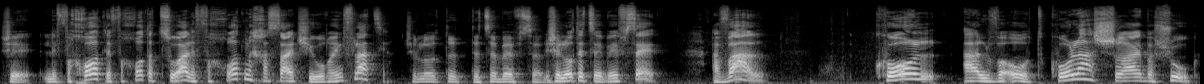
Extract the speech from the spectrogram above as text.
שלפחות, לפחות התשואה, לפחות מכסה את שיעור האינפלציה. שלא ת, תצא בהפסד. שלא תצא בהפסד. אבל כל ההלוואות, כל האשראי בשוק,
